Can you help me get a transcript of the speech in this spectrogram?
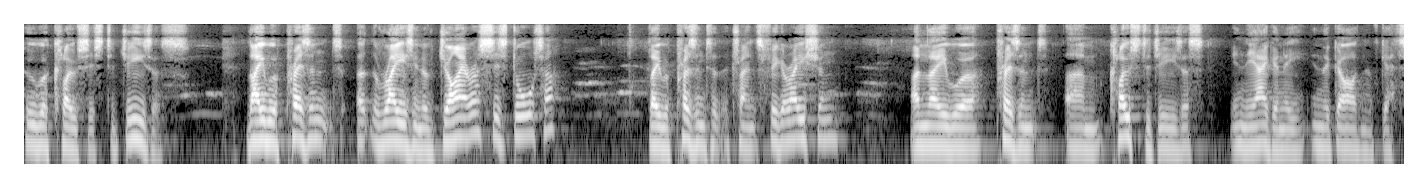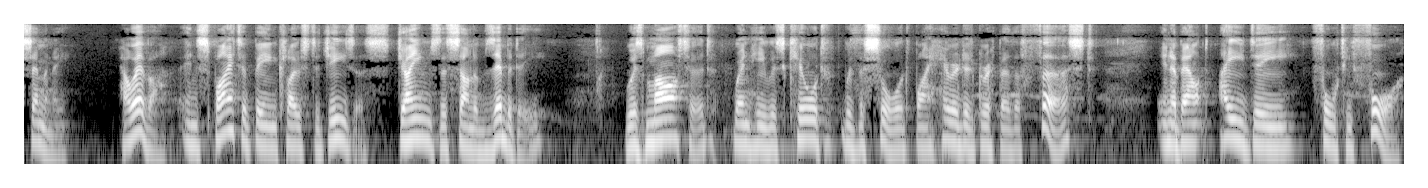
who were closest to Jesus. They were present at the raising of Jairus, daughter, they were present at the transfiguration, and they were present um, close to Jesus in the agony in the Garden of Gethsemane. However, in spite of being close to Jesus, James, the son of Zebedee, was martyred when he was killed with the sword by Herod Agrippa I in about AD 44.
